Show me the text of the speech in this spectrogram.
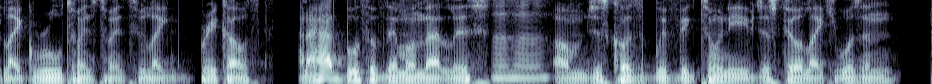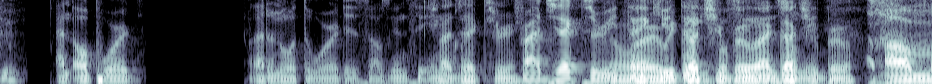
like rule 2022, like breakouts, and I had both of them on that list. Mm-hmm. Um, just because with Victony, it just felt like he wasn't an upward. I don't know what the word is. I was going to say incline- Trajectory. Trajectory. Don't Thank worry, you. we Thank got you, bro. I got you, bro. Um,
